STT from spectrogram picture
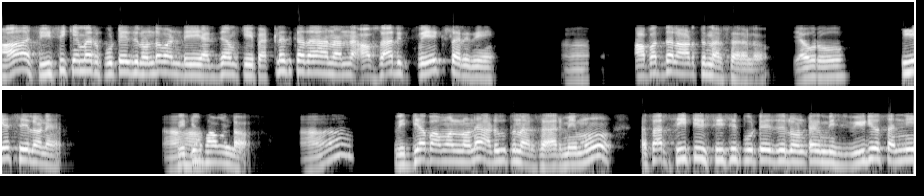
ఆ సీసీ కెమెరా ఫుటేజ్లు ఉండవండి ఎగ్జామ్కి పెట్టలేదు కదా అని అన్న ఆ, సార్ ఇది ఫేక్ సార్ ఇది. ఆ, అబద్ధాలు ఆడుతున్నారు సార్ వాళ్ళు. ఎవరు? సిఎస్సిలోనే ఆహా. విద్యాభవన్లో. ఆ? విద్యాభవన్లోనే అడుగుతున్నారు సార్. మేము సార్ సిటీ సీసీ ఫుటేజ్లు ఉంటాయి. మీ వీడియోస్ అన్ని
